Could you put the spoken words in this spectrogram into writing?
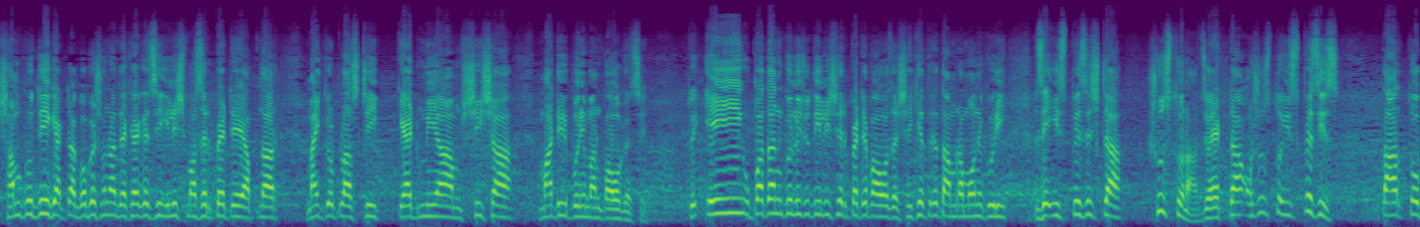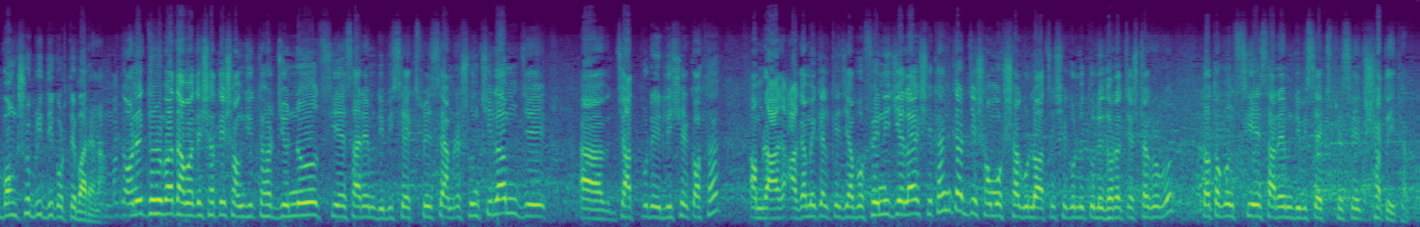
সাম্প্রতিক একটা গবেষণা দেখা গেছে, ইলিশ মাছের পেটে আপনার মাইক্রোপ্লাস্টিক ক্যাডমিয়াম সীসা মাটির পরিমাণ পাওয়া গেছে। তো এই উপাদানগুলি যদি ইলিশের পেটে পাওয়া যায়, সেক্ষেত্রে তো আমরা মনে করি যে স্পেসিসটা সুস্থ না। যে একটা অসুস্থ স্পেসিস তার তো বংশবৃদ্ধি করতে পারে না। আমাকে অনেক ধন্যবাদ আমাদের সাথে সংযুক্ত হওয়ার জন্য সিএসআরএম ডিবিসি এক্সপ্রেসে। আমরা শুনছিলাম যে চাঁদপুরে ইলিশের কথা। আমরা আগামীকালকে যাব ফেনী জেলায়। সেখানকার যে সমস্যাগুলো আছে সেগুলো তুলে ধরার চেষ্টা করব। ততক্ষণ সিএসআরএম ডিবিসি এক্সপ্রেসের সাথেই থাকব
